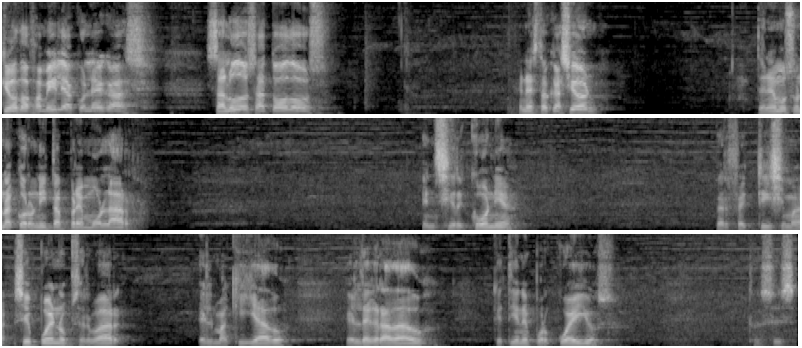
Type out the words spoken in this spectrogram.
¿Qué onda familia, colegas? Saludos a todos. En esta ocasión tenemos una coronita premolar en circonia. Perfectísima. Si pueden observar el maquillado, el degradado que tiene por cuellos. Entonces,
